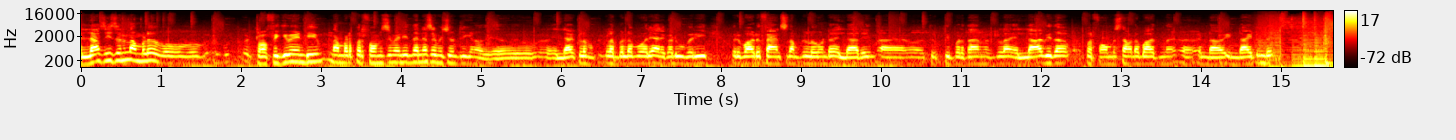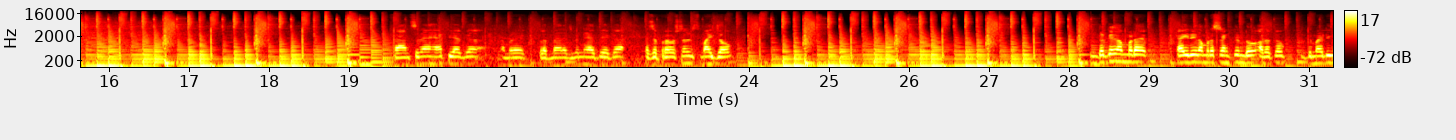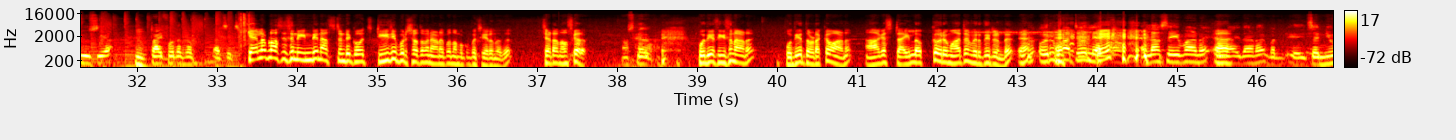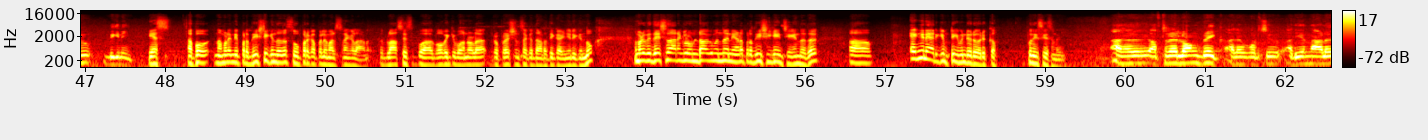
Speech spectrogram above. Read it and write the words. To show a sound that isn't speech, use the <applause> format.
എല്ലാ സീസണും നമ്മൾ ട്രോഫിക്ക് വേണ്ടിയും നമ്മുടെ പെർഫോമൻസിന് വേണ്ടിയും തന്നെ ശ്രമിച്ചുകൊണ്ടിരിക്കുന്നത്. എല്ലാ ക്ലബ് ക്ലബുകളുടെ പോലെ അതിനേക്കാട് ഉപരി ഒരുപാട് ഫാൻസ് നമുക്കുള്ളതുകൊണ്ട് എല്ലാവരെയും തൃപ്തിപ്പെടുത്താനായിട്ടുള്ള എല്ലാവിധ പെർഫോമൻസ് നമ്മുടെ ഭാഗത്തു നിന്ന് ഉണ്ടാ ഉണ്ടായിട്ടുണ്ട്. ഫാൻസിനെ ഹാപ്പിയാക്കുക നമ്മുടെ ക്ലബ് മാനേജ്മെന്റിനെ ഹാപ്പിയാക്കുക as a professional it's my job ഇതൊക്കെ നമ്മുടെ കയ്യിൽ നമ്മുടെ സ്ട്രെങ്ത് ഉണ്ടോ അതൊക്കെ കൃത്യമായിട്ട് യൂസ്. ചെയ്യുക try for the cup that's it Kerala ബ്ലാസ്റ്റേഴ്സിന്റെ Indian assistant coach T G പുരുഷോത്തമനാണ് ഇപ്പോൾ നമുക്കിപ്പോൾ ചേരുന്നത്. ചേട്ടാ നമസ്കാരം. നമസ്കാരം. പുതിയ സീസണാണ് പുതിയ തുടക്കമാണ്. ആകെ സ്റ്റൈലിലൊക്കെ ഒരു മാറ്റം വരുത്തിയിട്ടുണ്ട്. ഒരു മാറ്റമില്ല എല്ലാം സെയിം ആണ് ഇതാണ് it's a new beginning yes അപ്പോൾ നമ്മൾ ഇനി പ്രതീക്ഷിക്കുന്നത് സൂപ്പർ കപ്പിലെ മത്സരങ്ങളാണ്. ബ്ലാസ്റ്റേഴ്സ് ഗോവയ്ക്ക് പോകാനുള്ള പ്രിപ്പറേഷൻസ് ഒക്കെ നടത്തി കഴിഞ്ഞിരിക്കുന്നു. നമ്മുടെ വിദേശ താരങ്ങൾ ഉണ്ടാകുമെന്ന് തന്നെയാണ് പ്രതീക്ഷിക്കുകയും ചെയ്യുന്നത്. എങ്ങനെയായിരിക്കും ടീമിന്റെ ഒരു ഒരുക്കം? പുതിയ സീസണിൽ. ആഫ്റ്റർ എ ലോങ് ബ്രേക്ക് അല്ല കുറച്ച് അധികം നാൾ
